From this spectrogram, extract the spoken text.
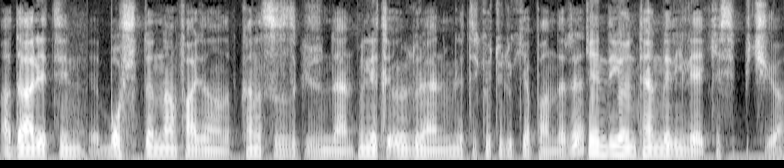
adaletin e, boşluklarından faydalanıp kanıtsızlık yüzünden milleti öldüren, millete kötülük yapanları kendi yöntemleriyle kesip biçiyor.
